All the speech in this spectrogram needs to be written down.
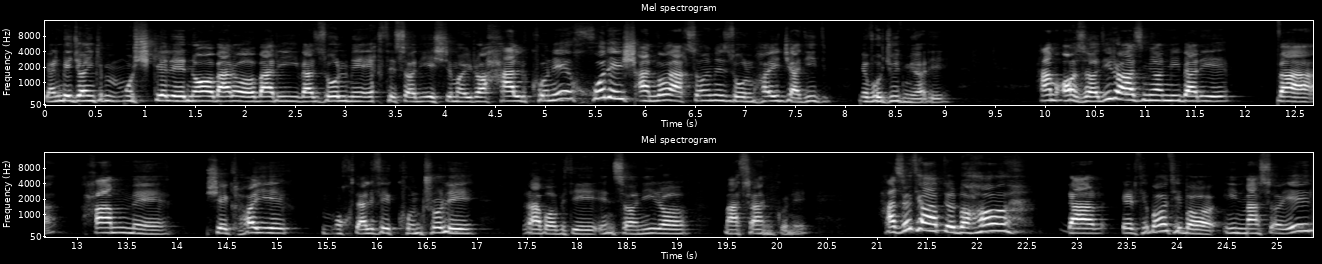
یعنی به جای اینکه مشکل نابرابری و ظلم اقتصادی اجتماعی را حل کنه خودش انواع اقسام ظلم های جدید به وجود میاره. هم آزادی را از میان می‌بره و هم شکل های مختلف کنترل روابط انسانی را مطرح می‌کنه. حضرت عبدالبها در ارتباط با این مسائل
